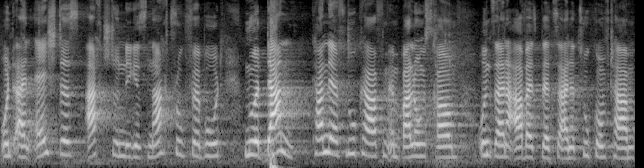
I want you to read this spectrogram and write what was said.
und ein echtes achtstündiges Nachtflugverbot. Nur dann kann der Flughafen im Ballungsraum und seine Arbeitsplätze eine Zukunft haben,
